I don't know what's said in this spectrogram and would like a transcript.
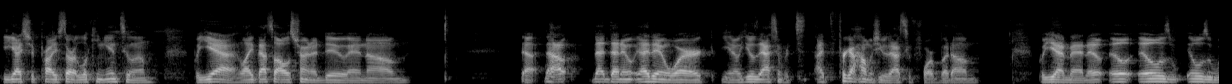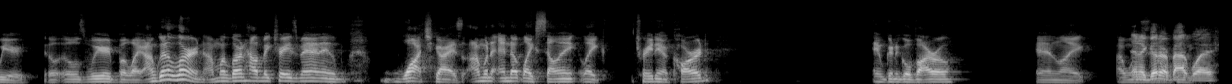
you guys should probably start looking into him. But yeah, like that's what I was trying to do, and um, that that that that didn't, that didn't work. You know, he was asking for t- I forgot how much he was asking for, but um, but yeah, man, it it, it was it was weird. It, it was weird, but like I'm gonna learn. I'm gonna learn how to make trades, man, and watch, guys. I'm gonna end up like selling like trading a card, and I'm gonna go viral, and like I went In a good or bad way?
